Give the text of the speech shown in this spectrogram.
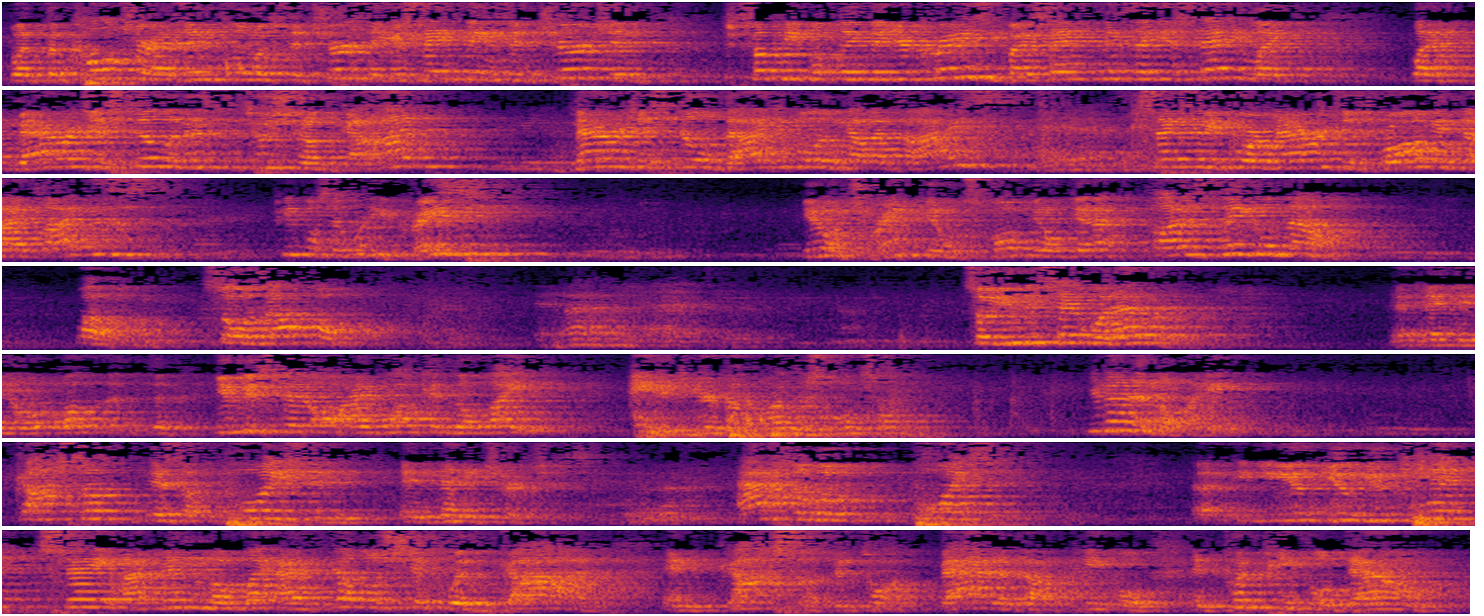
But the culture has influenced the church that you say things in church and some people think that you're crazy by saying things that you say, like, like marriage is still an institution of God. Marriage is still valuable in God's. Sex before marriage is wrong in God's eyes. This is, people say, what are you, crazy? You don't drink, you don't smoke, you don't get out. God is legal now. Well, so is alcohol. So you can say whatever. And, and you know, well, the, you can say, oh, I walk in the light. Hey, did you hear about Mother so and? You're not in the light. Gossip is a poison in many churches. Absolute poison. Uh, you, you, you can't say, I'm in the light, I have fellowship with God, and gossip and talk bad about people and put people down.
